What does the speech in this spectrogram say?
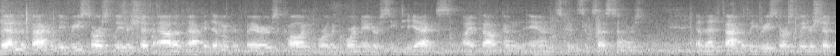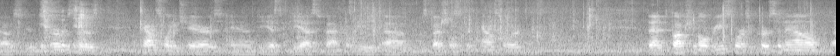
Then the faculty resource leadership out of academic affairs, calling for the coordinator CTX, iFalcon, and student success centers. And then faculty resource leadership out of student services, counseling chairs, and DSPS faculty um, specialist or counselor. Then functional resource personnel uh,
